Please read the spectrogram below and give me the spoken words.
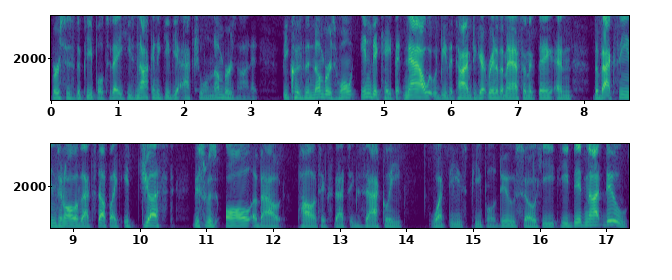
versus the people today, he's not going to give you actual numbers on it because the numbers won't indicate that now it would be the time to get rid of the mask and the thing and the vaccines and all of that stuff. Like it just, this was all about politics. That's exactly what these people do. So he he did not do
